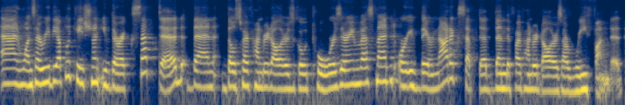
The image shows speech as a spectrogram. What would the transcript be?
And once I read the application, if they're accepted, then those $500 go towards their investment. Or if they're not accepted, then the $500 are refunded.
